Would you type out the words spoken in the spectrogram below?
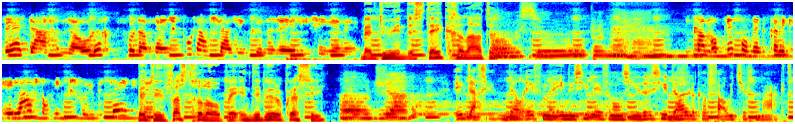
werkdagen nodig voordat wij een spoedaansluiting kunnen realiseren. Bent u in de steek gelaten? Kan op dit moment kan ik helaas nog niks voor u betekenen. Bent u vastgelopen in de bureaucratie? Ik dacht, ik bel even mijn energieleverancier. Er is hier duidelijk een foutje gemaakt.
